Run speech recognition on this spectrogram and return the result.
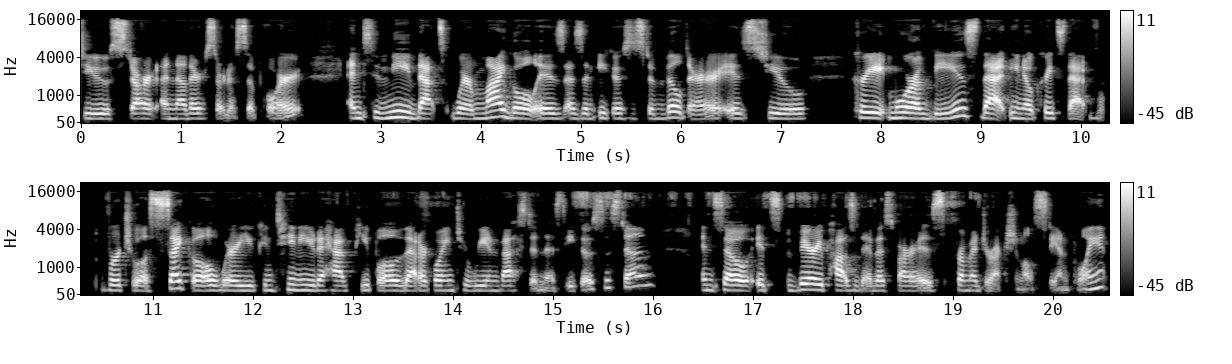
to start another sort of support. And to me, that's where my goal is as an ecosystem builder is to create more of these that you know creates that virtuous cycle where you continue to have people that are going to reinvest in this ecosystem. And so it's very positive as far as from a directional standpoint.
